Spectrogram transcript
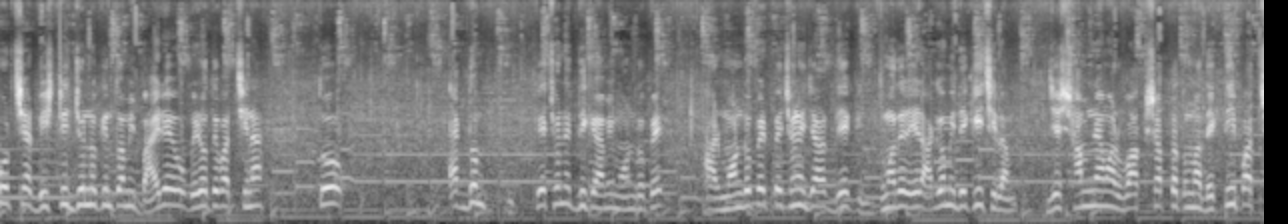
পড়ছে আর বৃষ্টির জন্য কিন্তু আমি বাইরেও বেরোতে পারছি না, তো একদম পেছনের দিকে আমি মণ্ডপের। আর মণ্ডপের পেছনে যা দেখ, তোমাদের এর আগেও আমি দেখিয়েছিলাম যে সামনে আমার ওয়ার্কশপটা তোমরা দেখতেই পাচ্ছ।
